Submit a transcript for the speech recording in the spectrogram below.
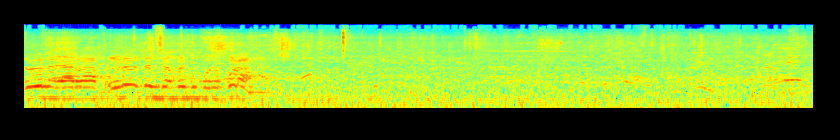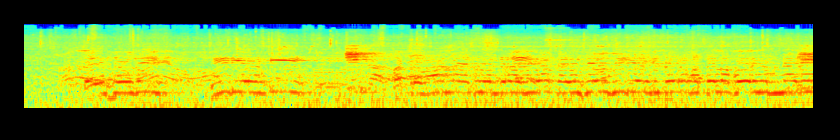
இருபத்தஞ்சு ஐம்பத்தி மூணு புறம் தயவுசெய்து வீடியோ வண்டி மற்ற வாகனம் எது வந்துடாதீங்க தயவுசெய்து வீடியோ வண்டி மற்றெல்லாம் போறீங்க முன்னாடி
